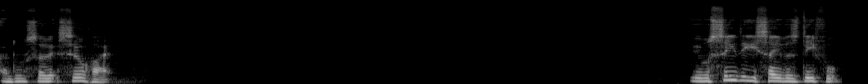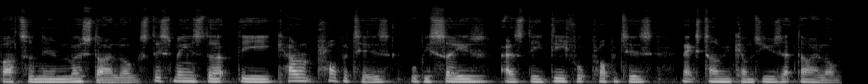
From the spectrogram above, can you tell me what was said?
and also its sill height. You will see the Save as Default button in most dialogues. This means that the current properties will be saved as the default properties next time you come to use that dialogue.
